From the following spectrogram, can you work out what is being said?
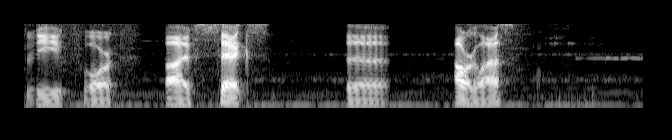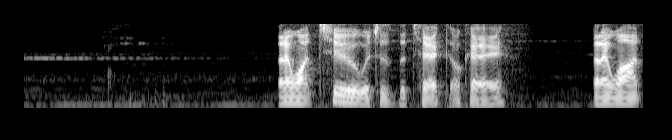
three, four, five, six. The hourglass. Then I want two, which is the tick. Okay. Then I want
